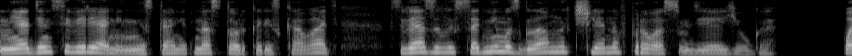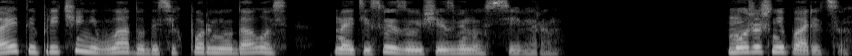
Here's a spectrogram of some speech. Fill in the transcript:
Ни один северянин не станет настолько рисковать, связываясь с одним из главных членов правосудия Юга. По этой причине Владу до сих пор не удалось найти связующее звено с Севером. Можешь не париться,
